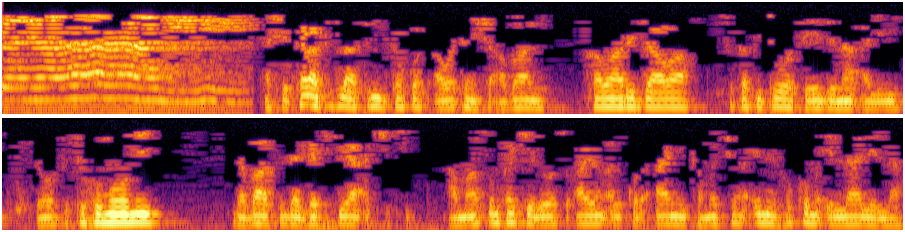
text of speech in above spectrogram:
بيان a shekara ta talatin da takwas a watan sha'aban khawarijawa suka fito wa sayyidina ali da wasu tuhumomi da ba su da gaskiya a ciki amma sun fake da wasu ayoyin alkur'ani kamar cewa inil hukuma illa lillah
